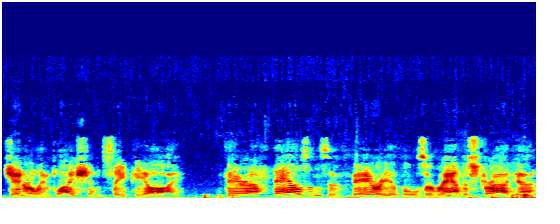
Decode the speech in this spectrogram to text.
general inflation (CPI), there are thousands of variables around Australia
